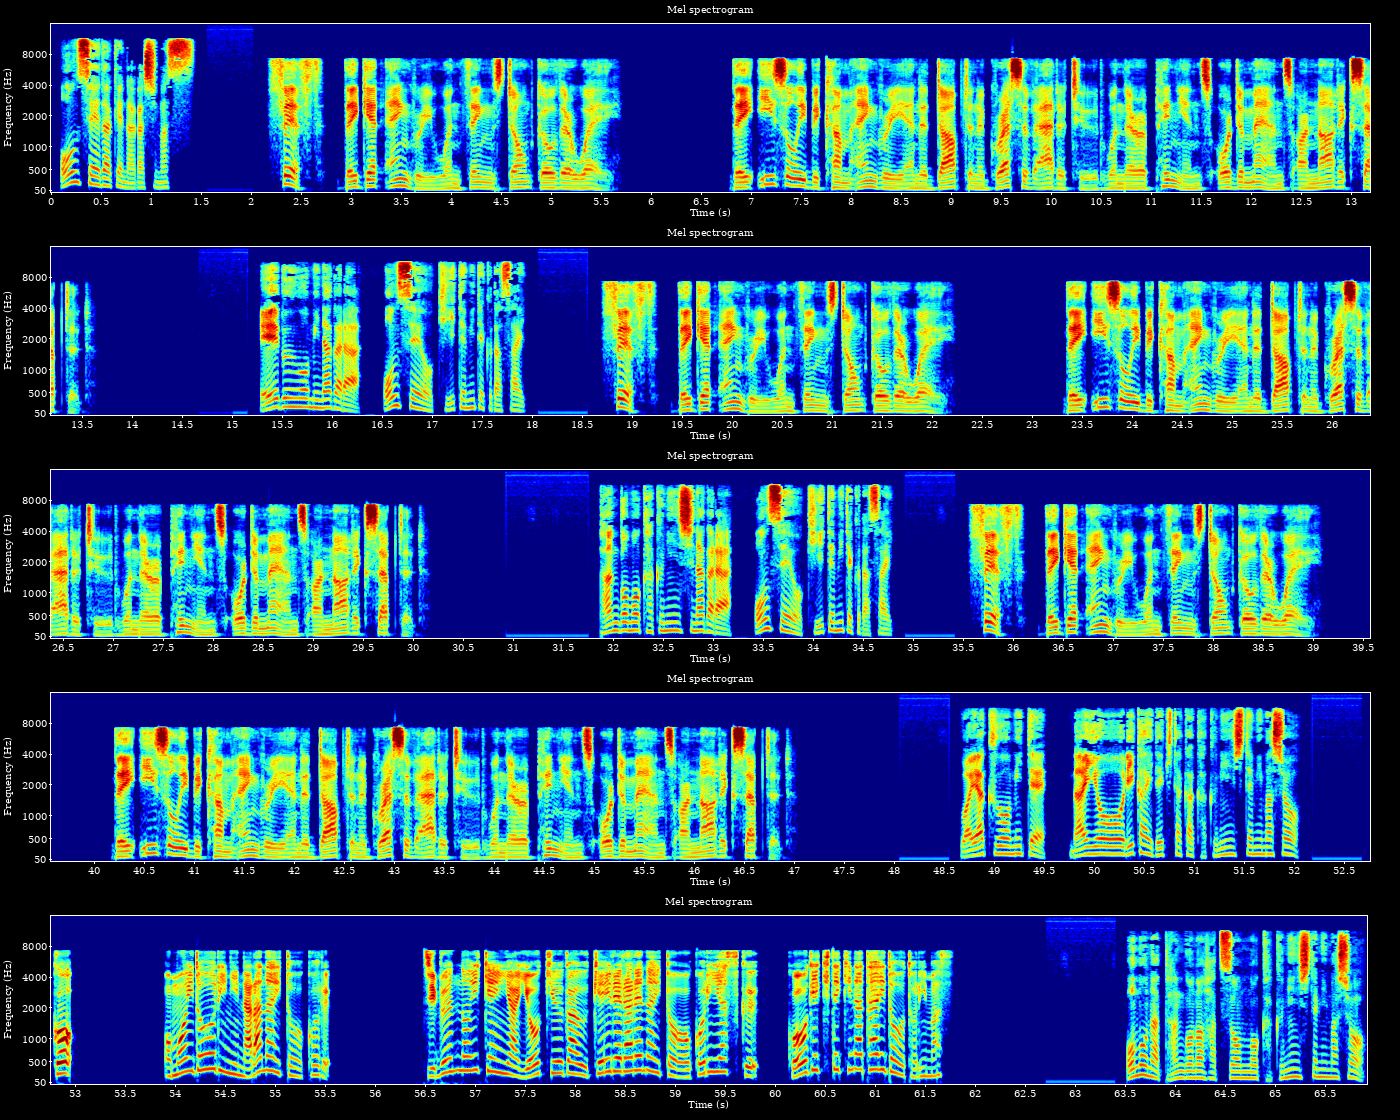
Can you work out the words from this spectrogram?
音声だけ流します。 Fifth, they get angry when things don't go their way. They easily become angry and adopt an aggressive attitude when their opinions or demands are not accepted. 英文を見ながら、音声を聞いてみてください。 Fifth, they get angry when things don't go their way. They easily become angry and adopt an aggressive attitude when their opinions or demands are not accepted. 単語も確認しながら、音声を聞いてみてください。 Fifth, they get angry when things don't go their way. They easily become angry and adopt an aggressive attitude when their opinions or demands are not accepted. 和訳を見て、内容を理解できたか確認してみましょ5. 思い通りにならないと怒る。自分の意見や要求が受け入れられないと怒りやすく、攻撃的な態度をとります。う。主な単語の発音も確認してみましょ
